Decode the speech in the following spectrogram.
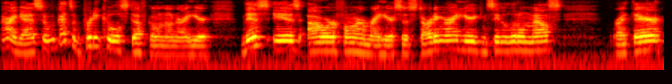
All right, guys, so we've got some pretty cool stuff going on right here. This is our farm right here. So starting right here, you can see the little mouse right there.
